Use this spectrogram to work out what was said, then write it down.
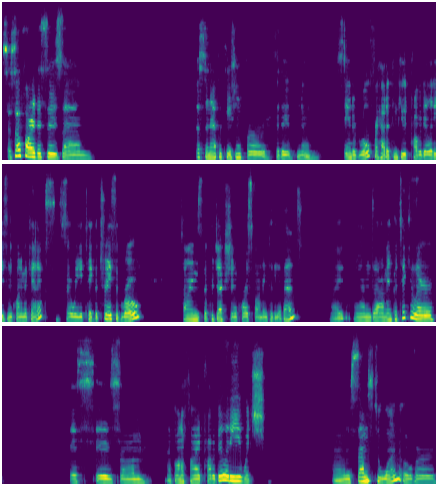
So, so far, this is um, just an application for, for the, you know, standard rule for how to compute probabilities in quantum mechanics. So we take the trace of rho times the projection corresponding to the event, right? And um, in particular, this is um, a bona fide probability, which um, sums to one over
